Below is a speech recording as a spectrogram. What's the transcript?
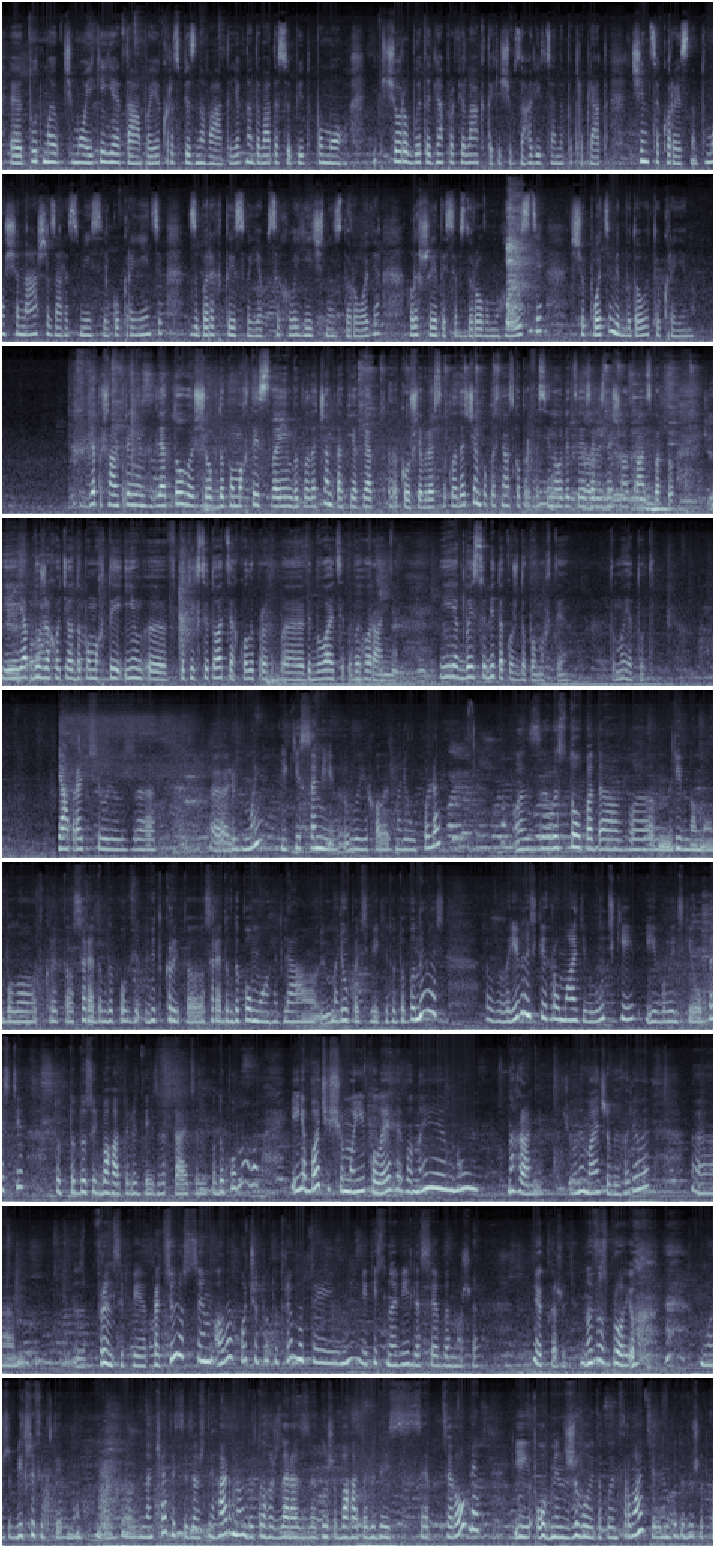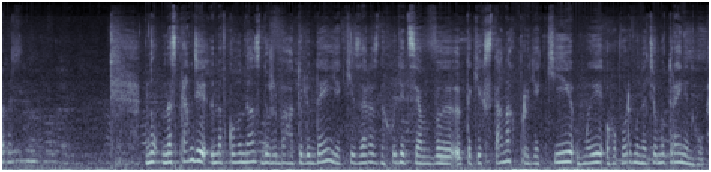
Е, Тут ми вчимо, які є етапи, як розпізнавати, як надавати собі допомогу, що робити для профілактики, щоб взагалі в це не потрапляти. Чим це корисно? Тому що наша зараз місія як українців зберегти своє психологічне здоров'я, лишитися в здоровому глузді, щоб потім відбудовувати Україну. Я прийшла на тренінг для того, щоб допомогти своїм викладачам, так як я також являюсь викладачем Попаснянського професійного ліцею залізничного транспорту. І я б дуже хотіла допомогти їм е, в таких ситуаціях, коли е, відбувається вигорання. І якби і собі також допомогти. Тому я тут. Я працюю з людьми, які самі виїхали з Маріуполя. З листопада в Рівному було відкрито осередок відкрито осередок допомоги для маріупольців, які тут опинились. В Рівненській громаді, в Луцькій і Волинській області, тобто досить багато людей звертається по допомогу. І я бачу, що мої колеги вони ну на грані, що вони майже вигоріли. В принципі, працюю з цим, але хочу тут отримати ну, якісь нові для себе, може, як кажуть, нову зброю. Може, більш ефективно. Навчатися завжди гарно. До того ж, зараз дуже багато людей це, це роблять, і обмін живою такою інформацією він буде дуже корисним. Ну насправді навколо нас дуже багато людей, які зараз знаходяться в таких станах, про які ми говоримо на цьому тренінгу.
